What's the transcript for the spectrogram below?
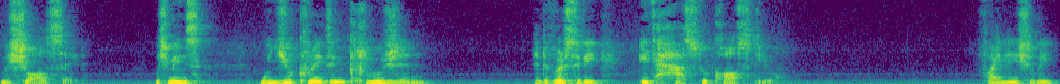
Michal said. Which means when you create inclusion and diversity, it has to cost you financially,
